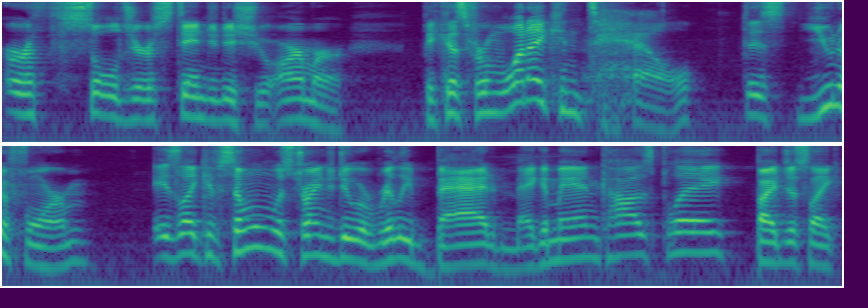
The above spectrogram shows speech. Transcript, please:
Earth Soldier standard issue armor, because from what I can tell, this uniform is like if someone was trying to do a really bad Mega Man cosplay by just like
